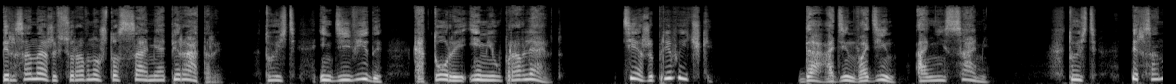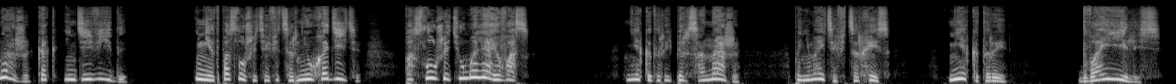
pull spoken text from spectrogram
Персонажи все равно, что сами операторы, то есть индивиды, которые ими управляют. Те же привычки. Да, один в один, они сами. То есть персонажи, как индивиды. Нет, послушайте, офицер, не уходите. Послушайте, умоляю вас. Некоторые персонажи, понимаете, офицер Хейс, некоторые двоились.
